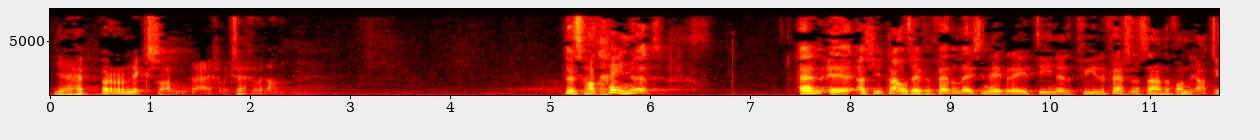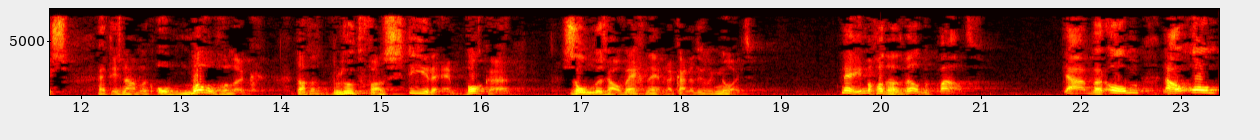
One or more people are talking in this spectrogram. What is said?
Je hebt er niks aan, eigenlijk zeggen we dan. Dus het had geen nut. En eh, als je trouwens even verder leest in Hebreeën 10, het vierde vers, dan staat er van, ja, het is, het is namelijk onmogelijk dat het bloed van stieren en bokken zonde zou wegnemen. Dat kan natuurlijk nooit. Nee, maar God had wel bepaald. Ja, waarom? Nou, om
